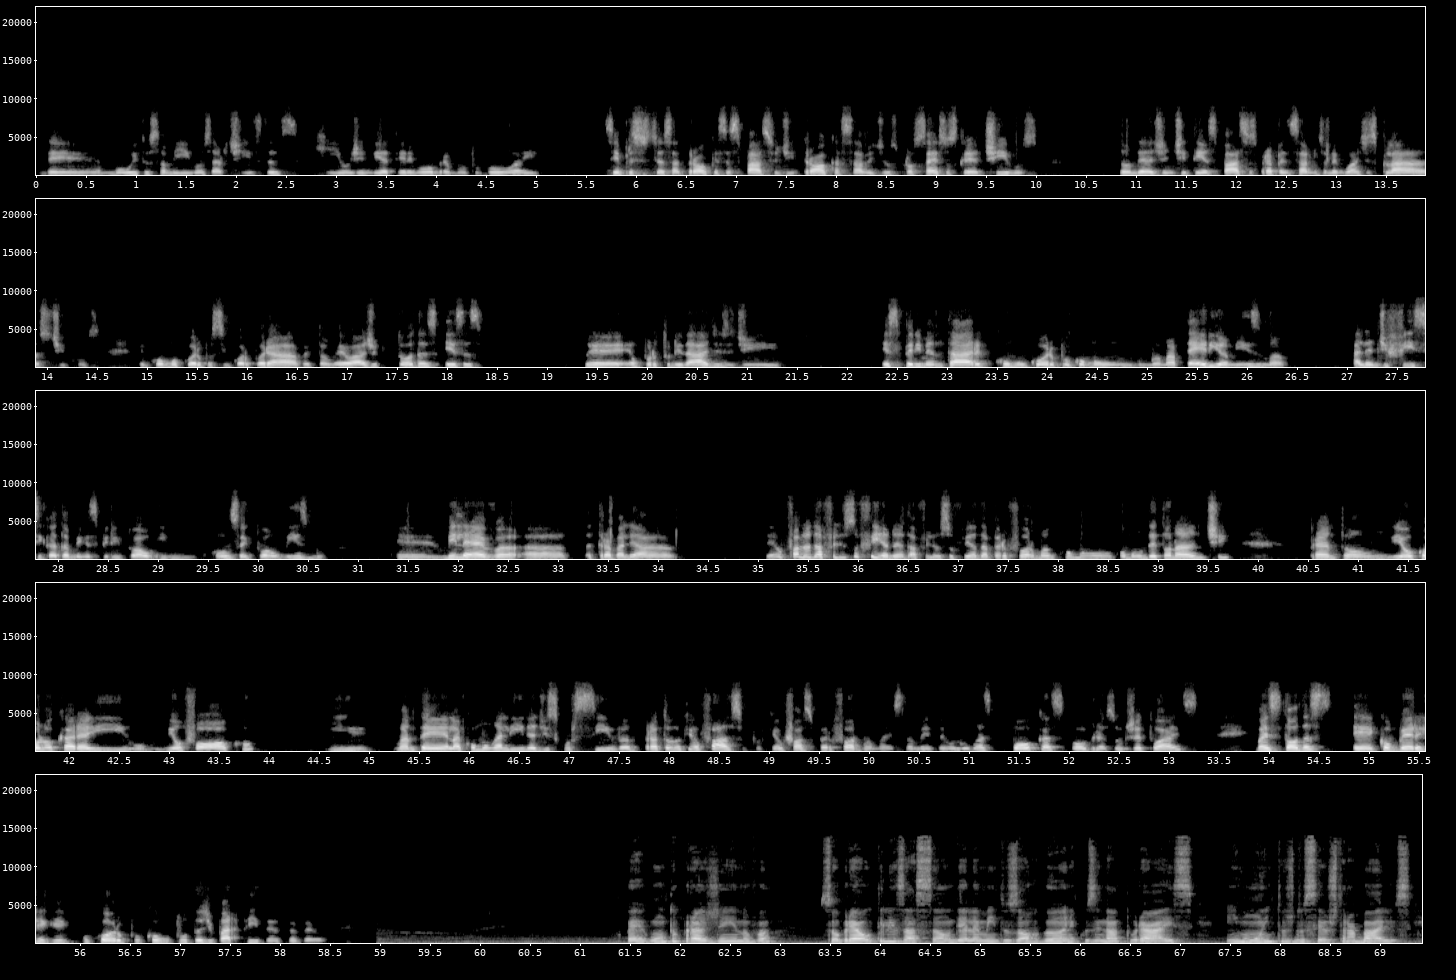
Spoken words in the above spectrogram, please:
de muitos amigos artistas que hoje em dia têm obra muito boa e sempre existiu essa troca, esse espaço de troca, sabe, de os processos criativos, onde a gente tem espaços para pensar nos linguagens plásticos e como o corpo se incorporava. Então, eu acho que todas essas é, oportunidades de experimentar como um corpo, como um, uma matéria mesma, além de física, também espiritual e conceitual mesmo, é, me leva a, a, trabalhar. Eu falo da filosofia, né? Da filosofia da performance como, como um detonante para então eu colocar aí o meu foco e manter ela como uma linha discursiva para tudo que eu faço, porque eu faço performance, mas também tenho algumas poucas obras objetuais, mas todas é, convergem o corpo como ponto de partida, entendeu? Pergunto para Gênova sobre a utilização de elementos orgânicos e naturais em muitos dos seus trabalhos.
